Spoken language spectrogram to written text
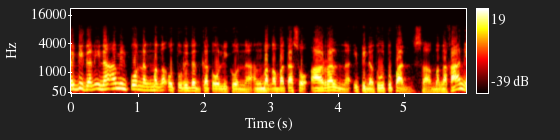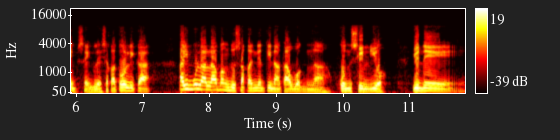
kaibigan, inaamin po ng mga otoridad katoliko na ang mga batas o aral na ipinatutupad sa mga kanib sa Iglesia Katolika ay mula lamang doon sa kanyang tinatawag na konsilyo. Yun eh,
